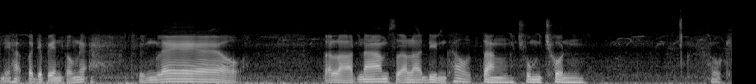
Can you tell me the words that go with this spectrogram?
เนี่ยฮะก็จะเป็นตรงเนี้ยถึงแล้วตลาดน้ำสารดินข้าวตังชุมชน โอเค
